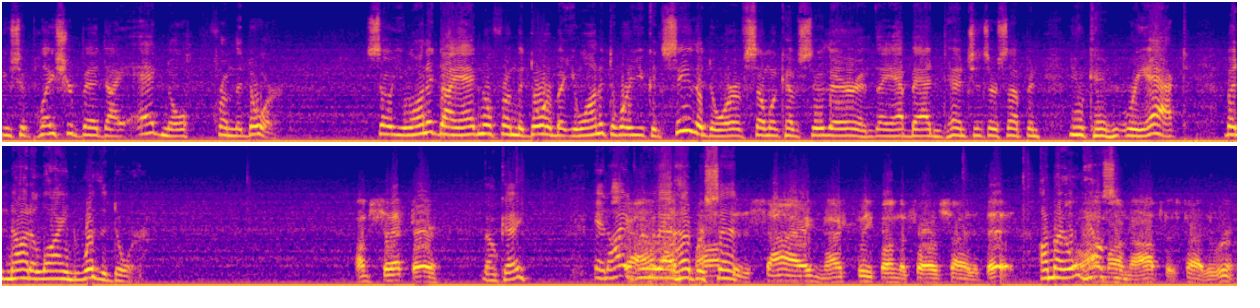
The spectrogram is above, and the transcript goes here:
you should place your bed diagonal from the door. So you want it diagonal from the door, but you want it to where you can see the door. If someone comes through there and they have bad intentions or something, you can react, but not aligned with the door. I'm set there. Okay? And I Yeah, agree with that I'm 100%. Off to the side, and I sleep on the far side of the bed. On my old I'm house, on in, the opposite side of the room.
